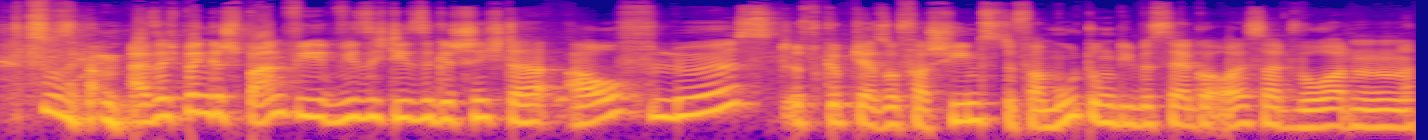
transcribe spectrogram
zusammen. Also ich bin gespannt, wie, wie sich diese Geschichte auflöst. Es gibt ja so verschiedenste Vermutungen, die bisher geäußert wurden.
